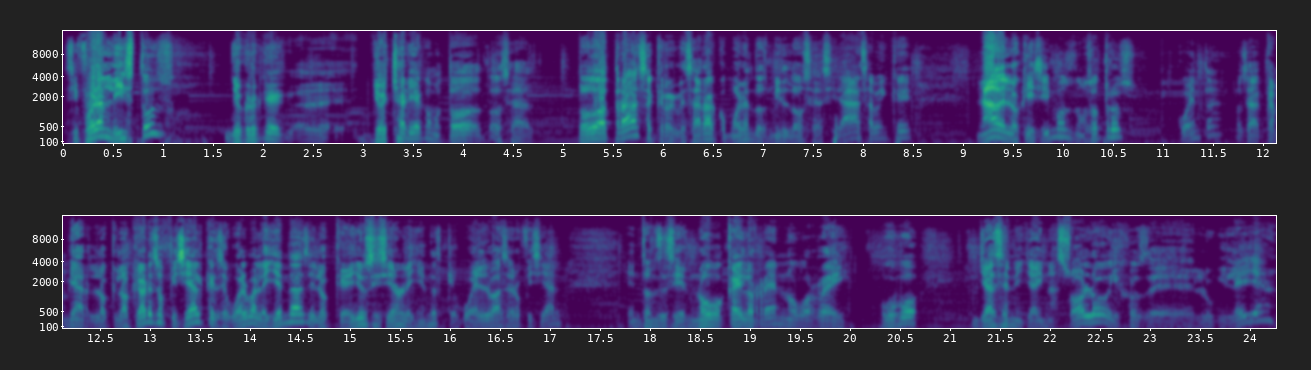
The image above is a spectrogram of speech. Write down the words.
Si fueran listos, yo creo que eh, yo echaría como todo, o sea, todo atrás a que regresara como era en 2012, así, ah, ¿saben qué? Nada de lo que hicimos nosotros O sea, cambiar lo, lo, que ahora es oficial, que se vuelva leyendas, y lo que ellos hicieron leyendas, que vuelva a ser oficial. Entonces, si no hubo Kylo Ren, no hubo Rey. Hubo Yasen y Jaina solo, hijos de Luke y Leia.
